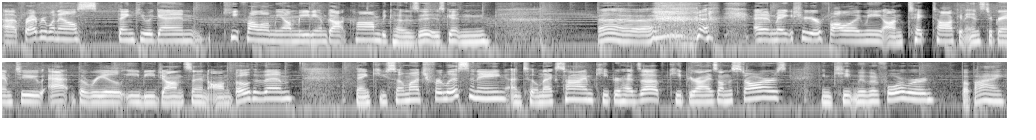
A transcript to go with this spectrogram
Uh, for everyone else, thank you again. Keep following me on medium.com because it is getting. Uh, and make sure you're following me on TikTok and Instagram too at the real EB Johnson on both of them. Thank you so much for listening. Until next time, keep your heads up, keep your eyes on the stars, and keep moving forward. Bye bye.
